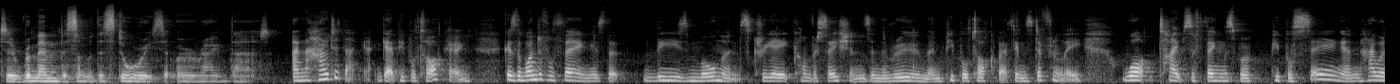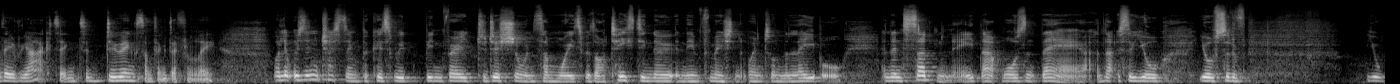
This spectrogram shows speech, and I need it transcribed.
to remember some of the stories that were around that. And how did that get people talking? Because the wonderful thing is that these moments create conversations in the room and people talk about things differently. What types of things were people saying and how were they reacting to doing something differently? Well, it was interesting because we'd been very traditional in some ways with our tasting note and the information that went on the label, and then suddenly that wasn't there, and that so your your sort of your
